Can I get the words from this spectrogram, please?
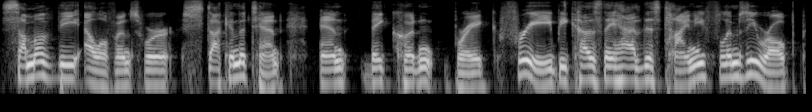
some of the elephants were stuck in the tent and they couldn't break free because they had this tiny, flimsy rope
